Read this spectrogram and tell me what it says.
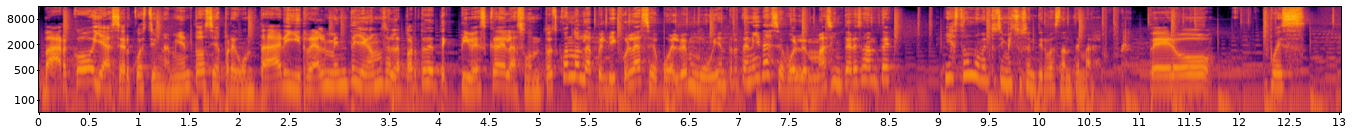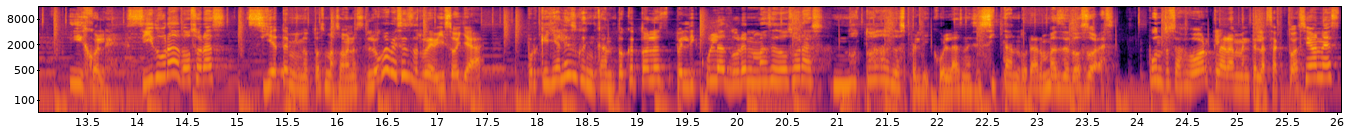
barco y a hacer cuestionamientos y a preguntar y realmente llegamos a la parte detectivesca del asunto. Es cuando la película se vuelve muy entretenida, se vuelve más interesante y hasta un momento sí me hizo sentir bastante mal. Pero, pues, híjole, sí dura dos horas, siete minutos más o menos. Luego a veces reviso ya porque ya les encantó que todas las películas duren más de dos horas. No todas las películas necesitan durar más de dos horas. Puntos a favor, claramente las actuaciones,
